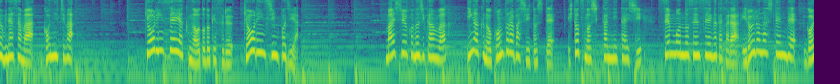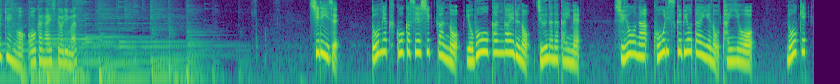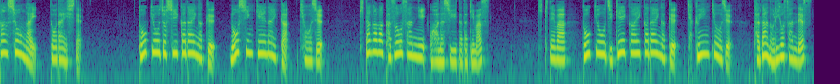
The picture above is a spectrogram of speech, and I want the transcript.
の皆様こんにちは。恐林製薬がお届けする恐林シンポジア。毎週この時間は医学のコントラバシーとして一つの疾患に対し専門の先生方からいろいろな視点でご意見をお伺いしております。シリーズ動脈硬化性疾患の予防を考えるの17回目。主要な高リスク病態への対応、脳血管障害と題して、東京女子医科大学脳神経内科教授、北川和夫さんにお話いただきます。聞き手は、東京慈恵会医科大学客員教授、多田則夫さんです。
